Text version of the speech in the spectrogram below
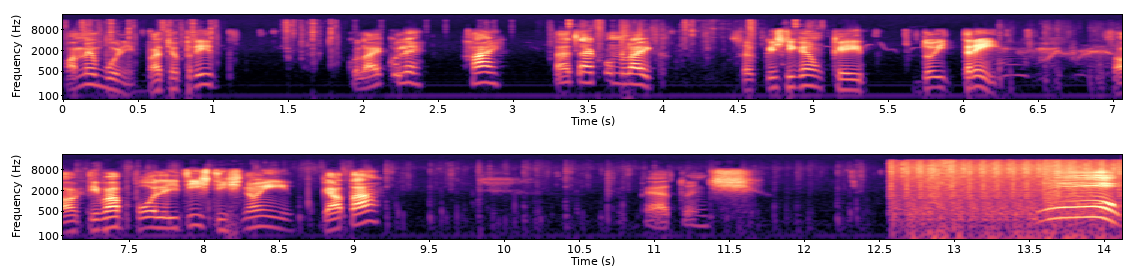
Oameni buni, v-ați oprit cu like-urile? Hai, dați acum like. Să câștigăm, că e 2-3. S-au activat polițiștii și noi, gata? Pe atunci... Uuuu!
